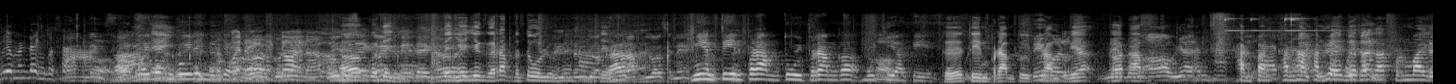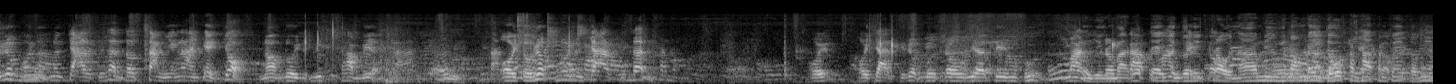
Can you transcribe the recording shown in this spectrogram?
เรื่องมันเด้งภาษาคุยได้คุยได้อยู่จังจ้อยนะเออก็ดิ่งดิ่งให้ยิ่งก็รับประตูเลยเมียนตีนปรำตุยปรำก็บูเชียกี่เตะตีนพรำตุยพรำตัวเนี้ยก็อัพคันพันคันห้าคันเป็นเดียวกันก็ทำไมเรื่องมันมันจ่ายคือท่านต้องตั้งอย่างนั้นแก่จ่อนอกโดยยุติธรรมเนี่ยโอ้ยตัวเรื่องมือหนึ่งจ่ายคือท่านโอ้ยโอ้ยจ่ายคือเรื่องมือเราเวียตีนทุกมันยิ่งมารับแต่ยิ่งก็รีบเท่านะมีเงินนำในโต๊ะคันห้าคันเป็นตัวเนี้ย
